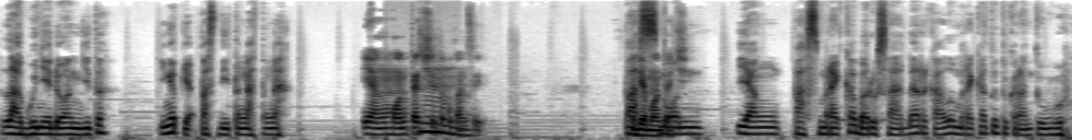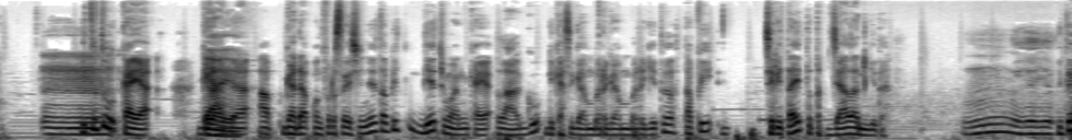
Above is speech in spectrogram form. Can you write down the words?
lagunya doang gitu. Ingat gak pas di tengah-tengah yang montage itu Hmm. bukan sih? Pas mon- yang pas mereka baru sadar kalau mereka tuh tukeran tubuh. Hmm, Itu tuh kayak gak Iya, ada up- gak ada conversationnya tapi dia cuman kayak lagu dikasih gambar-gambar gitu tapi ceritanya tetap jalan gitu. Hmm, iya iya. itu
